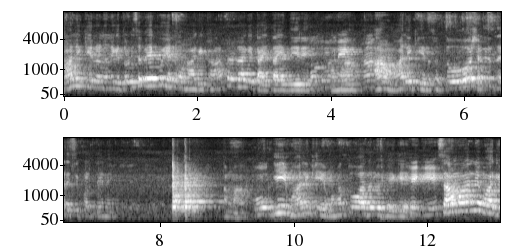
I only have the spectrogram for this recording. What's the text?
ಮಾಲಿಕೆಯನ್ನು ನನಗೆ ತೊಡಿಸಬೇಕು ಎನ್ನುವ ಹಾಗೆ ಕಾತರರಾಗಿ ಕಾಯ್ತಾ ಇದ್ದೀರಿ. ಆ ಮಾಲಿಕೆಯನ್ನು ಸಂತೋಷದಿಂದ ಧರಿಸಿಕೊಳ್ತೇನೆ. ಈ ಮಾಲಿಕೆಯ ಮಹತ್ವವಾದರೂ ಹೇಗೆ? ಸಾಮಾನ್ಯವಾಗಿ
